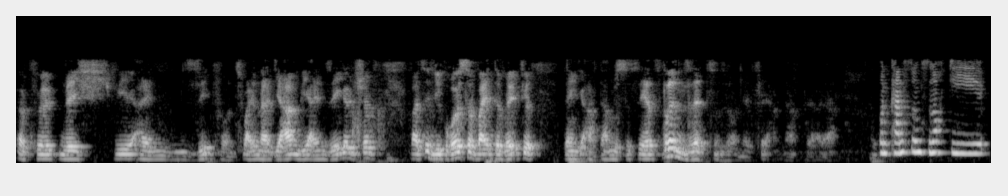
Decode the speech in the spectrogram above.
erfüllt mich wie ein See, vor 200 Jahren wie ein Segelschiff, was in die große, weite Welt führt. Denke ich, ach, da müsstest du jetzt drin sitzen, so ungefähr. Ne? Ja, ja. Und kannst du uns noch die,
